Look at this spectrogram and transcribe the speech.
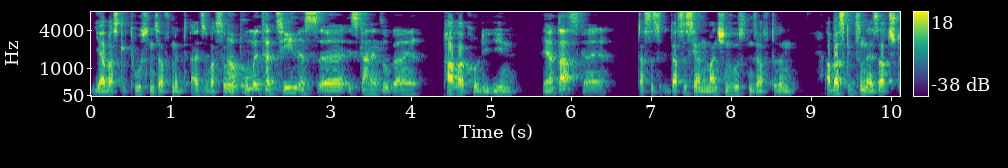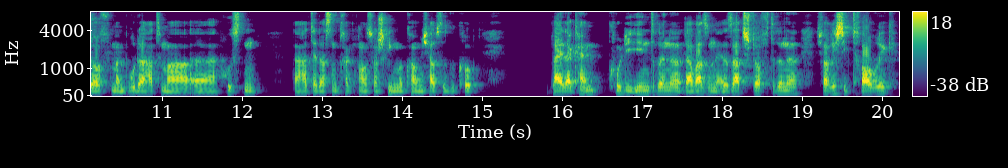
Ja, aber es gibt Hustensaft mit, also was so Aber Promethazin ist, äh, ist gar nicht so geil. Paracodein. Ja, das ist geil. Das ist, das ist ja in manchen Hustensaft drin. Aber es gibt so einen Ersatzstoff. Mein Bruder hatte mal äh, Husten. Da hat er das im Krankenhaus verschrieben bekommen. Ich habe so geguckt. Leider kein Codein drinne. Da war so ein Ersatzstoff drinne. Ich war richtig traurig.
